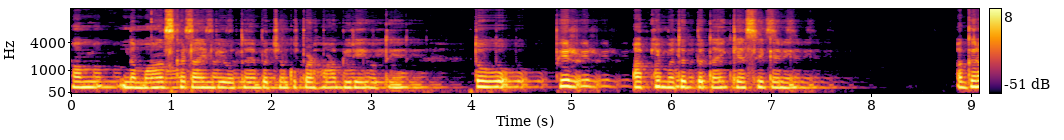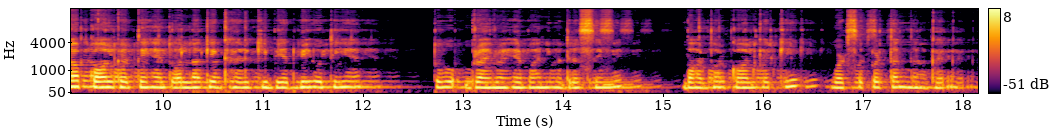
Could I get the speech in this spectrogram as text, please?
हम नमाज़ का टाइम भी होता है, बच्चों को पढ़ा भी रहे होते हैं। तो फिर आपकी मदद बताएँ कैसे करें? अगर आप कॉल करते हैं तो अल्लाह के घर की बेदबी होती है। तो बर मेहरबानी मदरसे में बार बार कॉल करके व्हाट्सएप पर तंग ना करें।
